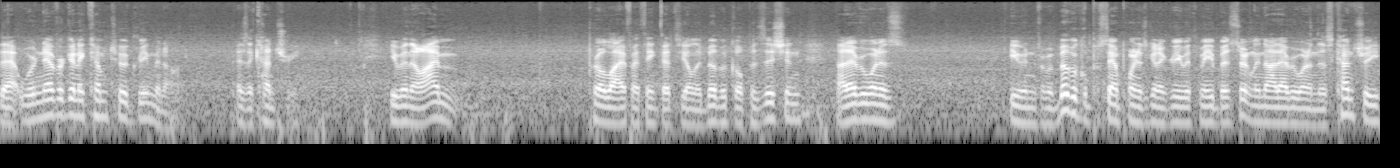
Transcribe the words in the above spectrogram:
that we're never going to come to agreement on as a country even though I'm pro life, I think that's the only biblical position. Not everyone is, even from a biblical standpoint, is going to agree with me, but certainly not everyone in this country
